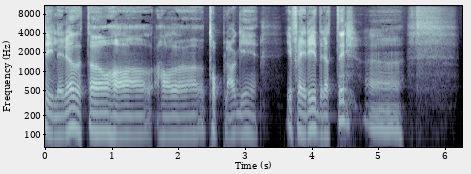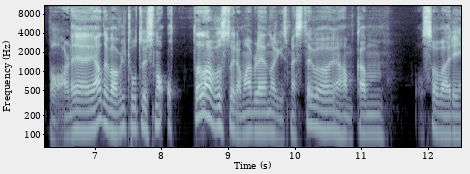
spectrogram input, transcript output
tidligere, dette å ha, ha topplag i, i flere idretter. Eh, var det Ja, det var vel 2008 da, hvor Storhamar ble norgesmester, hvor HamKam også var i,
